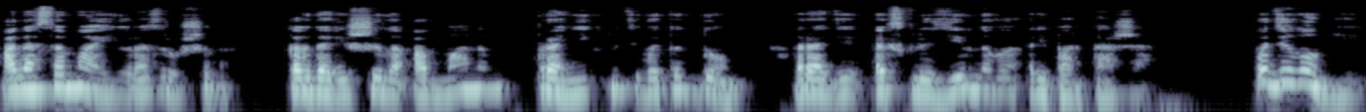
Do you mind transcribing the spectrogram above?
Она сама ее разрушила, когда решила обманом проникнуть в этот дом ради эксклюзивного репортажа. По делам ей.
